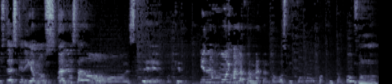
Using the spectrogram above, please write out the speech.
ustedes que digamos han estado, este, porque tiene muy mala fama tanto BuzzFeed como Huffington Post. No.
